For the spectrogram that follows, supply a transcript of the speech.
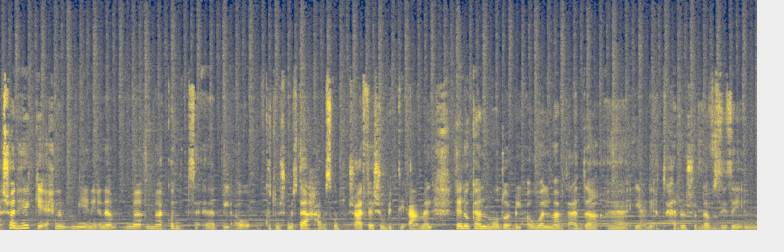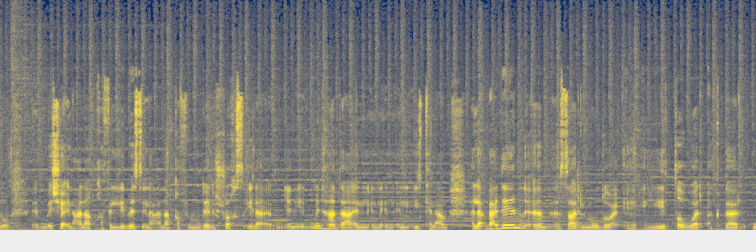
عشان هيك إحنا يعني أنا ما ما كنت بالأول كنت مش مرتاحة بس كنت مش عارفة شو بدي أعمل لأنه كان الموضوع بالأول ما بتعدى يعني التحرش اللفظي زي إنه أشياء لها علاقة في اللبس لها علاقة في موديل الشخص إلى يعني من هذا ال ال ال الكلام. هلأ بعدين صار الموضوع يتطور أكثر و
